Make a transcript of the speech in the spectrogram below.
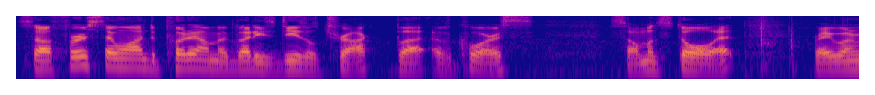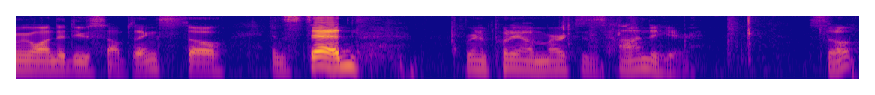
So at first I wanted to put it on my buddy's diesel truck, but of course, someone stole it right when we wanted to do something. So instead, we're gonna put it on Marcus's Honda here. So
